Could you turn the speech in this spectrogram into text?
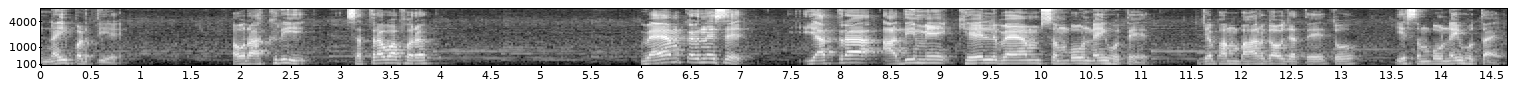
नहीं पड़ती है। और आखिरी, सत्रहवा फ़र्क, व्यायाम करने से यात्रा आदि में खेल व्यायाम संभव नहीं होते हैं। जब हम बाहर गाँव जाते हैं तो ये संभव नहीं होता है।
